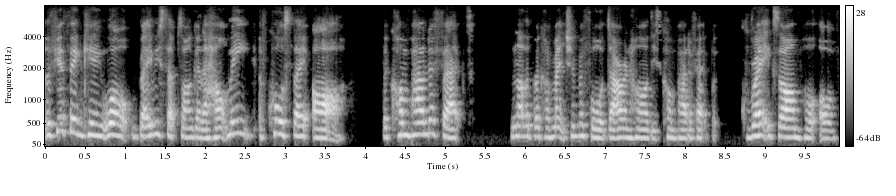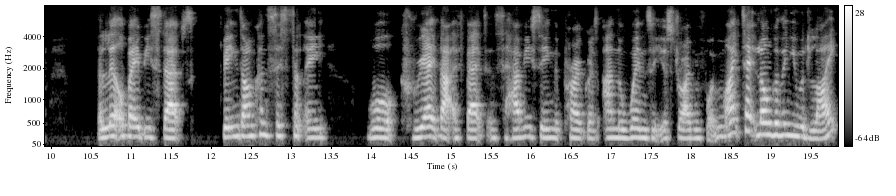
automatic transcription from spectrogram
if you're thinking, well, baby steps aren't going to help me, of course they are. The compound effect, another book I've mentioned before, Darren Hardy's compound effect, but great example of the little baby steps being done consistently will create that effect and have you seeing the progress and the wins that you're striving for. It might take longer than you would like,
